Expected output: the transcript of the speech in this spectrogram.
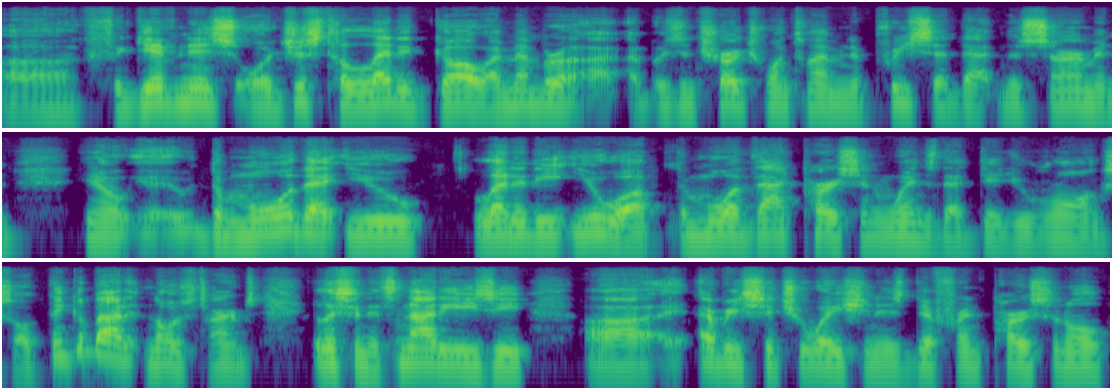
uh, forgiveness or just to let it go. I remember I, I was in church one time and the priest said that in the sermon. You know, the more that you let it eat you up, the more that person wins that did you wrong. So think about it in those terms. Listen it's not easy. Uh, every situation is different personal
